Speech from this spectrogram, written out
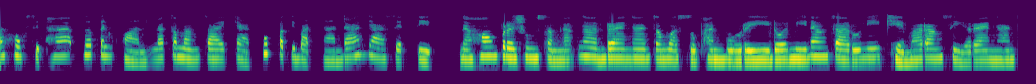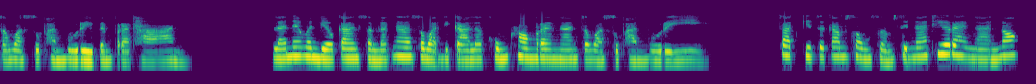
2565 เพื่อเป็นขวัญและกำลังใจแก่ผู้ปฏิบัติงานด้านยาเสพติดณห้องประชุมสำนักงานแรงงานจังหวัดสุพรรณบุรี โดยมีนางจารุณีเขมารังสีแรงงานจังหวัดสุพรรณบุรีเป็นประธาน และในวันเดียวกันสำนักงานสวัสดิการและคุ้มครองแรงงานจังหวัดสุพรรณบุรี จัดกิจกรรมส่งเสริมสิทธิหน้าที่แรงงานนอก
